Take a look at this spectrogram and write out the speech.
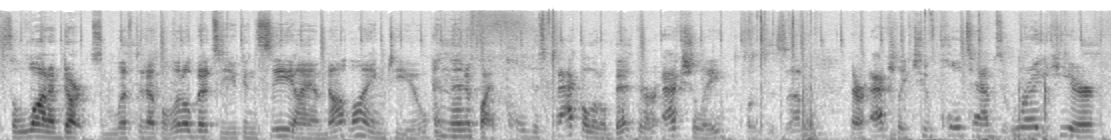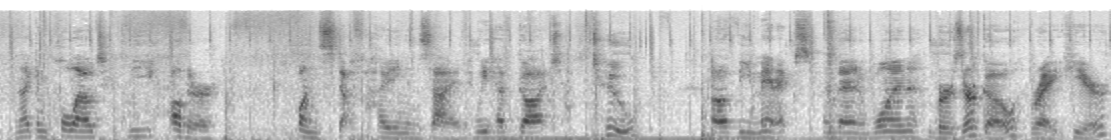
It's a lot of darts. And lift it up a little bit so you can see I am not lying to you. And then if I pull this back a little bit, there are actually, close this up, there are actually two pull tabs right here, and I can pull out the other fun stuff hiding inside. We have got two of the Manics, and then one Berserko right here.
